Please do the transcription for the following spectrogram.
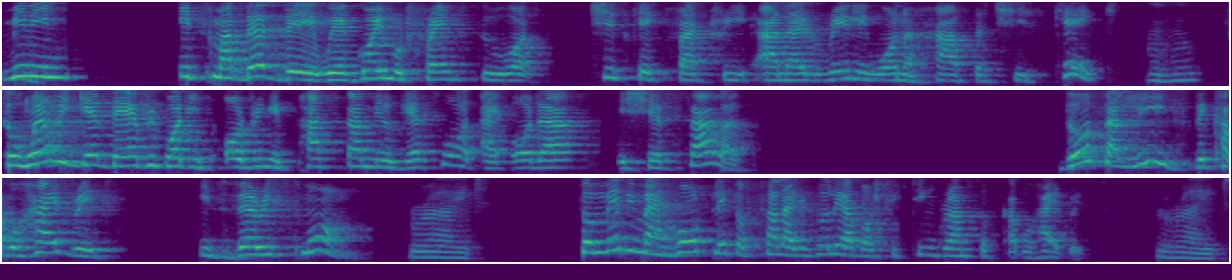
meaning it's my birthday. We're going with friends to what cheesecake factory, and I really want to have the cheesecake. Mm-hmm. So when we get there, everybody's ordering a pasta meal. Guess what? I order a chef salad. Those are leaves, the carbohydrates, it's very small. Right. So maybe my whole plate of salad is only about 15 grams of carbohydrates. Right.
